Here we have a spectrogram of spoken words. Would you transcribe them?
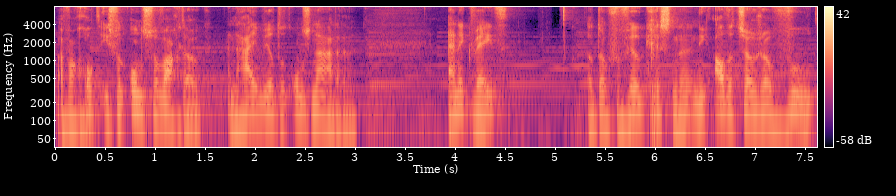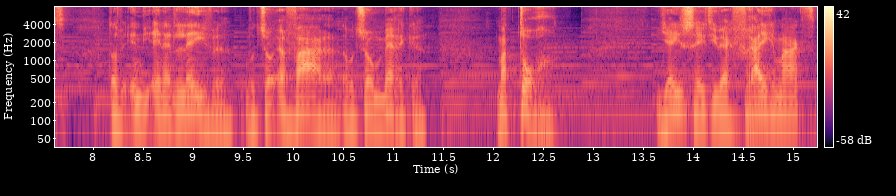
waarvan God iets van ons verwacht ook. En Hij wil tot ons naderen. En ik weet dat het ook voor veel christenen niet altijd zo zo voelt dat we in die eenheid leven, dat we het zo ervaren, dat we het zo merken. Maar toch, Jezus heeft die weg vrijgemaakt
